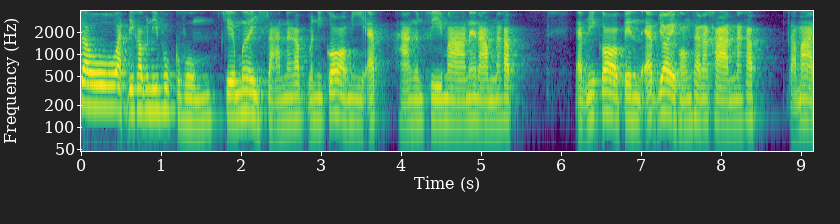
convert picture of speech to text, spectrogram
สวัสดีครับวันนี้พบกับผมเกมเมอร์อีสานนะครับ วันนี้ก็มีแอปหาเงินฟรีมาแนะนำนะครับ แอปนี้ก็เป็นแอปย่อยของธนาคารนะครับ สามารถ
